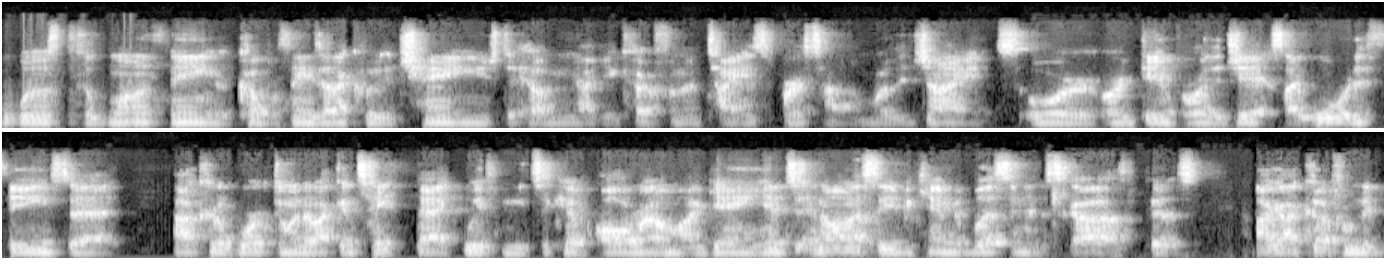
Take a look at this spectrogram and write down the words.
was the one thing, a couple things that I could have changed to help me not get cut from the Titans first time, or the Giants, or or Denver, or the Jets? Like, what were the things that I could have worked on that I can take back with me to keep all around my game? And, and honestly, it became a blessing in disguise because I got cut from the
